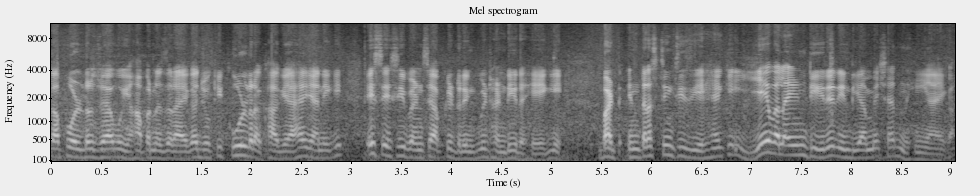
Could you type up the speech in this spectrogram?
कप होल्डर जो है वो यहाँ पर नज़र आएगा, जो कि कूल रखा गया है, यानी कि इस एसी वेंट से आपकी ड्रिंक भी ठंडी रहेगी। बट इंटरेस्टिंग चीज़ ये है कि ये वाला इंटीरियर इंडिया में शायद नहीं आएगा।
